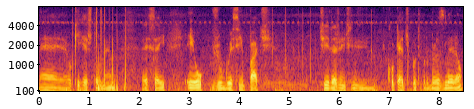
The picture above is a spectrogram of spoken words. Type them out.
É o que restou mesmo. É isso aí. Eu julgo esse empate tira a gente de qualquer disputa para o Brasileirão.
